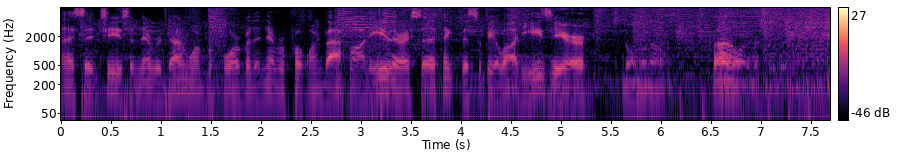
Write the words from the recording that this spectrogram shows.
And I said, Geez, I've never done one before, but I never put one back on either. I said, I think this will be a lot easier. It's normal now. I don't want to mess with it.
